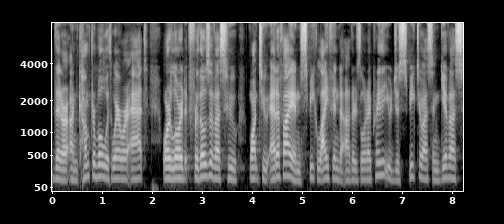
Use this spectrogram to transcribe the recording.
that are uncomfortable with where we're at, or Lord, for those of us who want to edify and speak life into others, Lord, I pray that you would just speak to us and give us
